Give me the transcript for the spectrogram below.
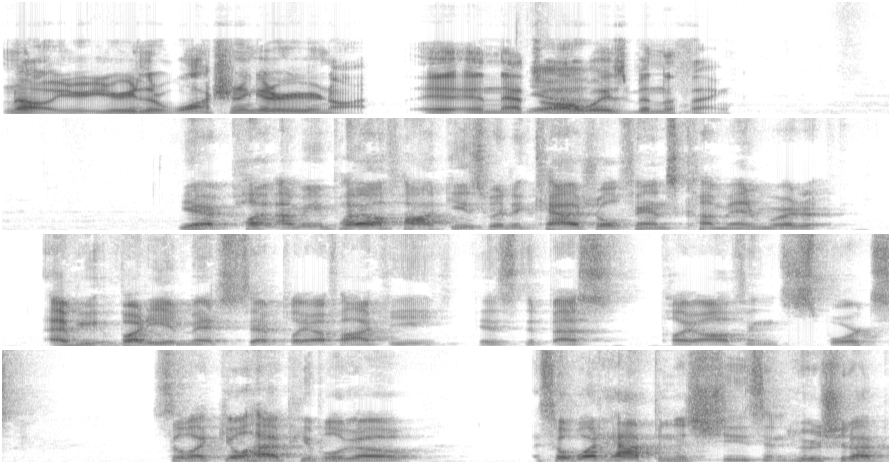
No, you're, you're either watching it or you're not, and that's Yeah. always been the thing. Yeah, play, I mean, playoff hockey is where the casual fans come in, where everybody admits that playoff hockey is the best playoff in sports. So, like, you'll have people go, "So what happened this season? Who should I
